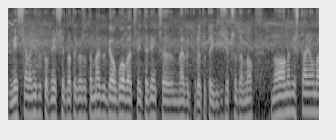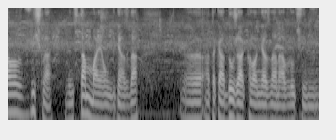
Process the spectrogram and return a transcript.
w mieście, ale nie tylko w mieście, dlatego że te mewy białogłowe, czyli te większe mewy, które tutaj widzicie przede mną, no one mieszkają na Wiśle, więc tam mają gniazda. E, A taka duża kolonia znana w Lucimi,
